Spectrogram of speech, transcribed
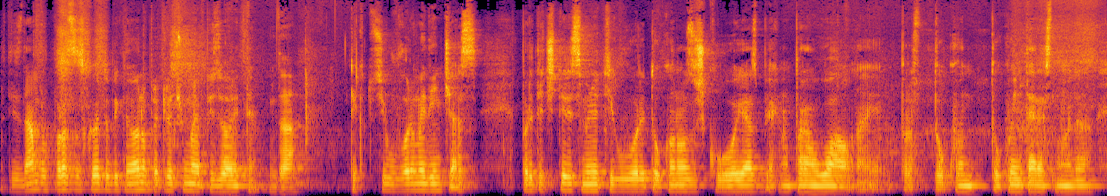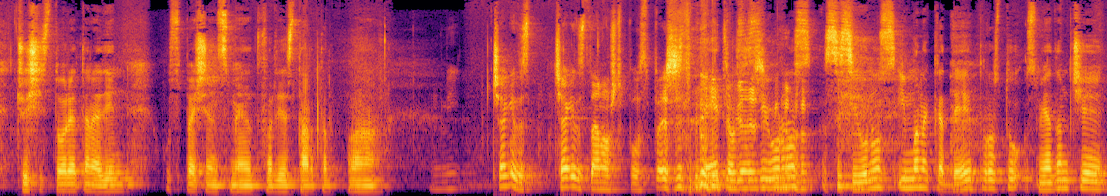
Да ти задам въпроса, с който обикновено приключваме епизодите. Да. Тъй като си говорим един час, първите 40 минути говори толкова много за школа и аз бях направил вау. Нали? Просто толкова, толкова интересно е да чуеш историята на един успешен, сме да твърдя, стартъп. А, Ами, Чакай да, чакай да стана още по-успешен. Не, то със сигурност, със сигурност има на къде. Просто смятам, че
